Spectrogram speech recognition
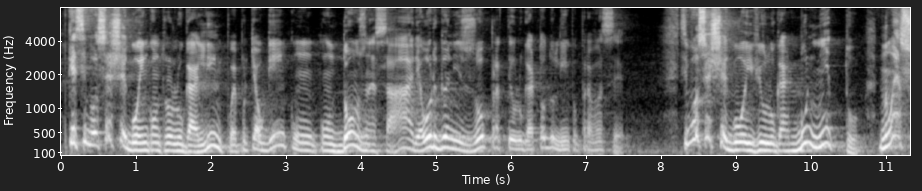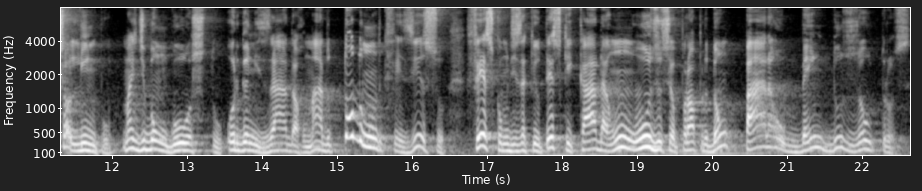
Porque se você chegou e encontrou lugar limpo, é porque alguém com, com dons nessa área organizou para ter o lugar todo limpo para você. Se você chegou e viu um lugar bonito, não é só limpo, mas de bom gosto, organizado, arrumado, todo mundo que fez isso, fez, como diz aqui o texto, que cada um use o seu próprio dom para o bem dos outros.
